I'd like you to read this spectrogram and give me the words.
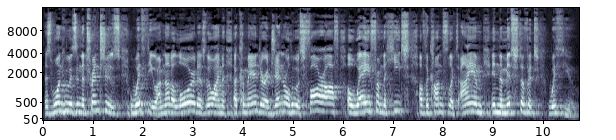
As one who is in the trenches with you. I'm not a lord as though I'm a commander, a general who is far off away from the heat of the conflict. I am in the midst of it with you.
